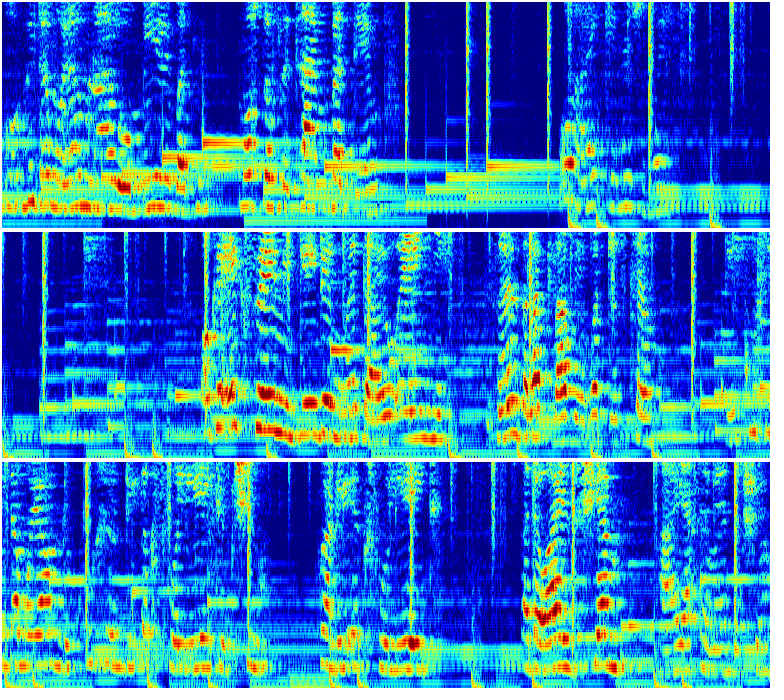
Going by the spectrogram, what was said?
ngoku intamo yam nayo omile but most of the time iba demp oh hayi ke nezimele. Okay ekuseni ke into endincedidayo enye. Ndisebenzisa laa glove yakwadoscam. Ndiyikhuhle intamo yam ndikhuhle ndi-exfoliate kutshiwo kuthiwa ndiyi-exfoliate otherwise shem hayi yasebenza shem.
